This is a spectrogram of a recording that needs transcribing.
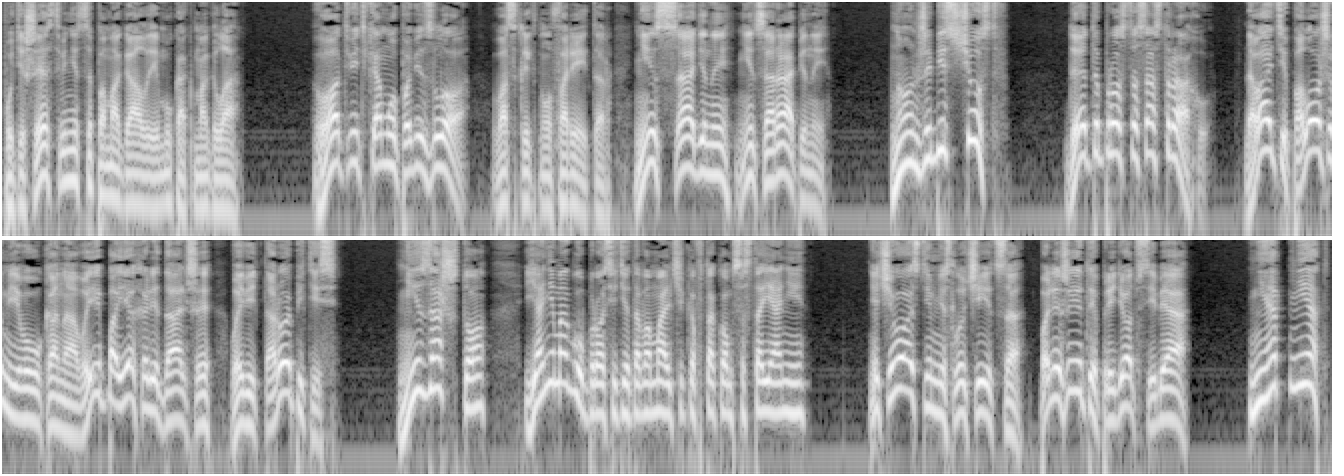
Путешественница помогала ему как могла. «Вот ведь кому повезло!» — воскликнул Форейтер. «Ни ссадины, ни царапины!» «Но он же без чувств!» «Да это просто со страху! Давайте положим его у канавы и поехали дальше. Вы ведь торопитесь?» «Ни за что! Я не могу бросить этого мальчика в таком состоянии!» Ничего с ним не случится. Полежит и придет в себя». «Нет, нет,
